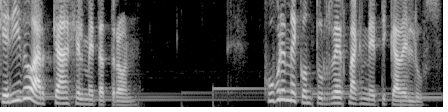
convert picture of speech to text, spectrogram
Querido Arcángel Metatrón, cúbreme con tu red magnética de luz.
